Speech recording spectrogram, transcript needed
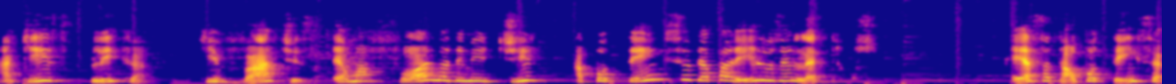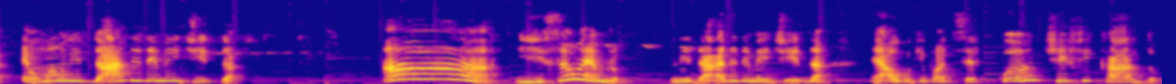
Aqui explica que watts é uma forma de medir a potência de aparelhos elétricos. Essa tal potência é uma unidade de medida. Ah, isso eu lembro. Unidade de medida é algo que pode ser quantificado.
